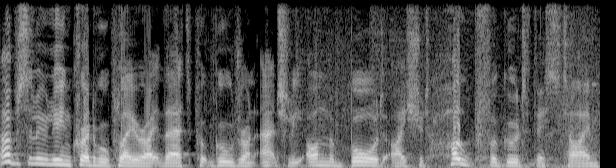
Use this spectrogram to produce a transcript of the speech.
Absolutely incredible play right there to put Gouldron actually on the board. I should hope for good this time.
